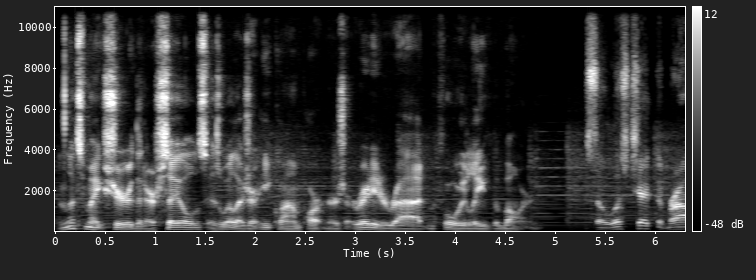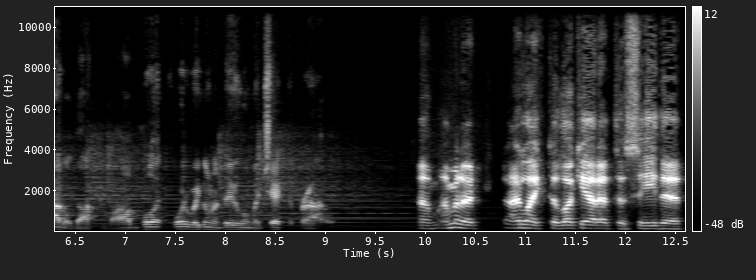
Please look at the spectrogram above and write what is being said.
And let's make sure that ourselves, as well as our equine partners, are ready to ride before we leave the barn. So let's check the bridle, Dr. Bob. What, what are we going to do when we check the bridle? Um, I'm gonna. I like to look at it to see that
